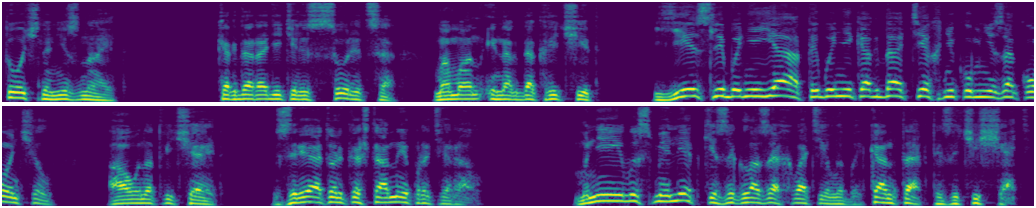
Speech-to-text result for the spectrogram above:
точно не знает. Когда родители ссорятся, маман иногда кричит «Если бы не я, ты бы никогда техникум не закончил», а он отвечает «Зря только штаны протирал». Мне и восьмилетки за глаза хватило бы контакты зачищать.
